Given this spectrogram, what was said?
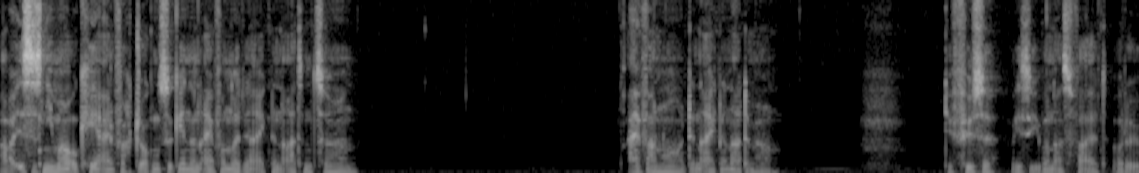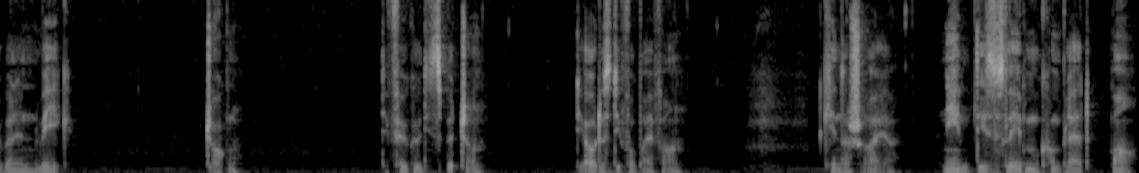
Aber ist es nie mal okay, einfach joggen zu gehen und einfach nur den eigenen Atem zu hören? Einfach nur den eigenen Atem hören. Die Füße, wie sie über den Asphalt oder über den Weg joggen. Die Vögel, die zwitschern. Die Autos, die vorbeifahren. Kinderschreie. Nehmt dieses Leben komplett wahr.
